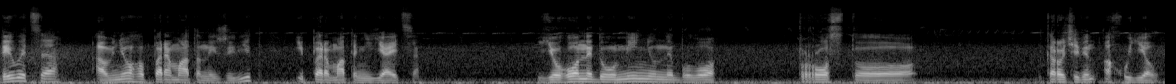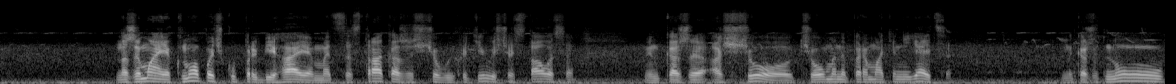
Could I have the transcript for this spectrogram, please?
дивиться, а в нього перематаний живіт і перематані яйця. Його недоумінню не було просто. Коротше, він ахуєл. Нажимає кнопочку, прибігає медсестра, каже, що ви хотіли, щось сталося. Він каже: А що, чого в мене перематані яйця? Вони кажуть, ну,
